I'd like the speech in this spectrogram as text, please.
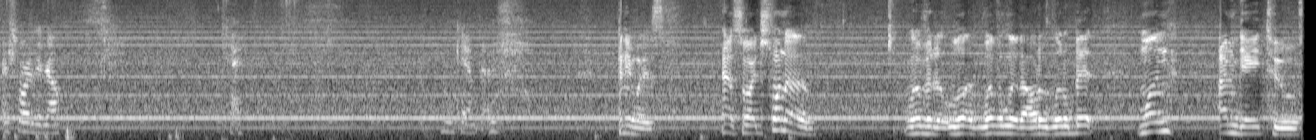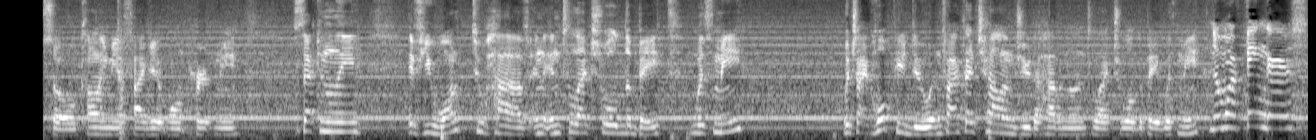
I just wanted to know. Okay. Okay, I'm done. anyways, yeah. So I just want to level it level it out a little bit. One, I'm gay too, so calling me a faggot won't hurt me. Secondly, if you want to have an intellectual debate with me, which I hope you do. In fact, I challenge you to have an intellectual debate with me. No more fingers.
